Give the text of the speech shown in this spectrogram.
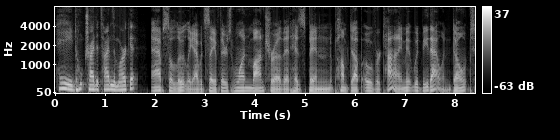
Hey, don't try to time the market. Absolutely. I would say if there's one mantra that has been pumped up over time, it would be that one. Don't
